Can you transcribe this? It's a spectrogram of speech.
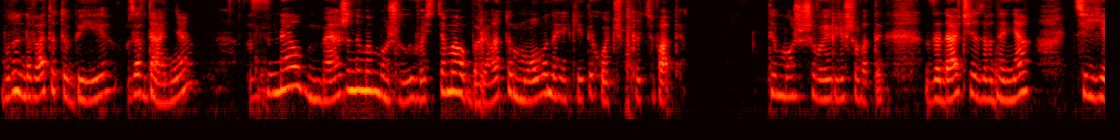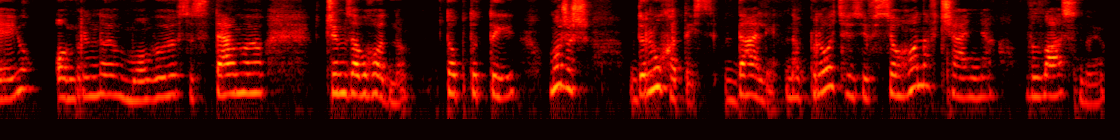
будуть давати тобі завдання з необмеженими можливостями обирати мову, на якій ти хочеш працювати. Ти можеш вирішувати задачі завдання цією обраною мовою, системою, чим завгодно. Тобто ти можеш рухатись далі на протязі всього навчання власною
